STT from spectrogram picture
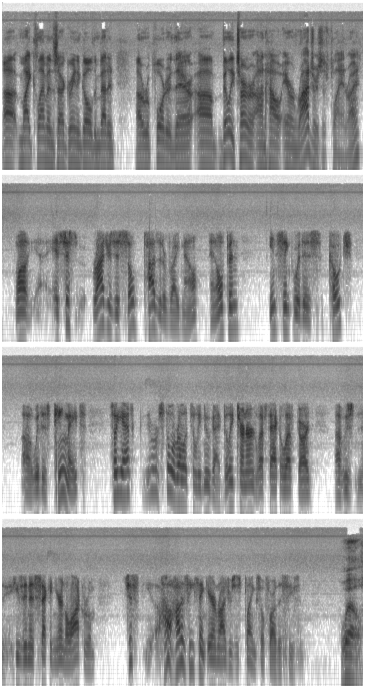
uh, Mike Clemens, our green and gold embedded uh, reporter there. Um, Billy Turner on how Aaron Rodgers is playing, right? Well, it's just Rodgers is so positive right now and open, in sync with his coach, uh, with his teammates. So yeah, we're still a relatively new guy. Billy Turner, left tackle, left guard uh, who's he's in his second year in the locker room. Just how how does he think Aaron Rodgers is playing so far this season? Well,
